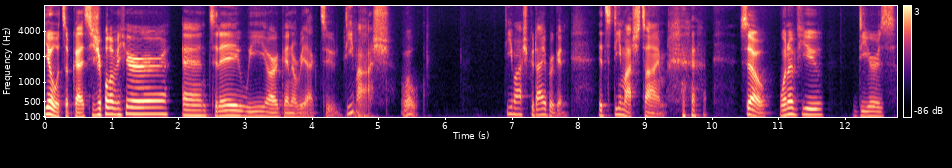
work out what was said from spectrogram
Yo, what's up guys? Teacher Paul over here, and today we are gonna react to Dimash. Whoa. Dimash Kudaibergen. It's Dimash time. so, one of you dears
